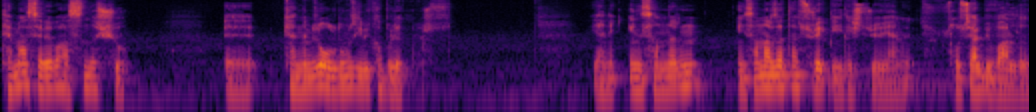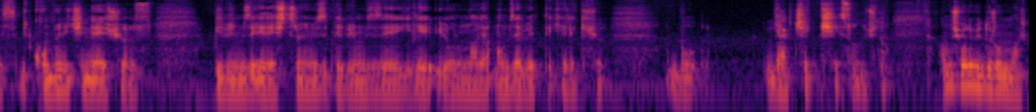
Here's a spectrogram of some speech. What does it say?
Temel sebebi aslında şu. E, kendimizi olduğumuz gibi kabul etmiyoruz. Yani insanların insanlar zaten sürekli iyileştiriyor. Yani sosyal bir varlığız. Bir komün içinde yaşıyoruz. Birbirimizi eleştirmemiz, birbirimizle ilgili yorumlar yapmamız elbette gerekiyor. Bu gerçek bir şey sonuçta. Ama şöyle bir durum var.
